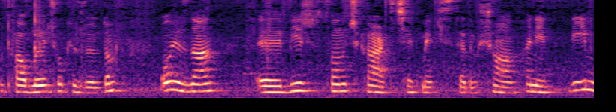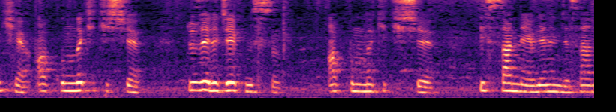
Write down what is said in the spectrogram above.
Bu tabloya çok üzüldüm. O yüzden e, bir sonuç kartı çekmek istedim şu an. Hani diyeyim ki aklımdaki kişi düzelecek misin? Aklımdaki kişi biz seninle evlenince sen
